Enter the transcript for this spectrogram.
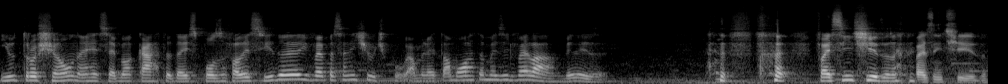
E o trouxão, né, recebe uma carta da esposa falecida e vai pra Silent Hill. Tipo, a mulher tá morta, mas ele vai lá, beleza. Faz sentido, né? Faz sentido.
